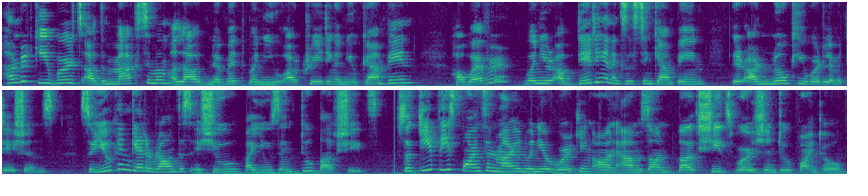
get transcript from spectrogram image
100 keywords are the maximum allowed limit when you are creating a new campaign. However, when you're updating an existing campaign, there are no keyword limitations. So you can get around this issue by using two bulk sheets. So keep these points in mind when you're working on Amazon Bulk Sheets version 2.0.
